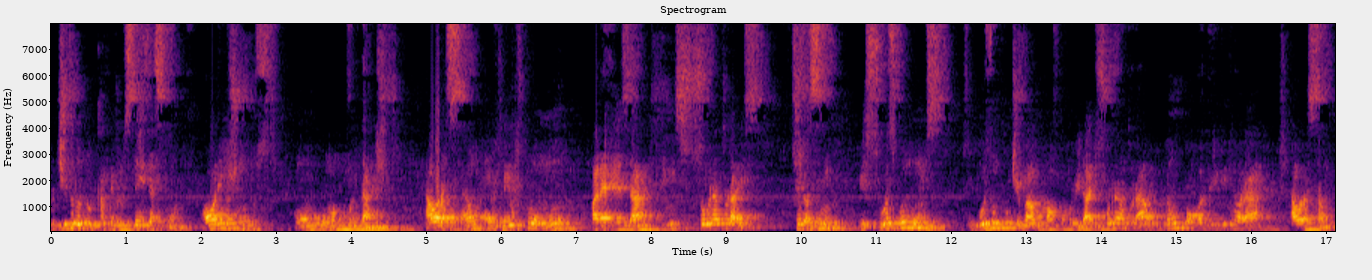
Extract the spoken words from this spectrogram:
O título do capítulo 6 é assim: ó, Orem juntos como uma comunidade. A oração é um meio comum para realizar fins sobrenaturais. Sendo assim, pessoas comuns que buscam cultivar uma comunidade sobrenatural não podem ignorar a oração.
